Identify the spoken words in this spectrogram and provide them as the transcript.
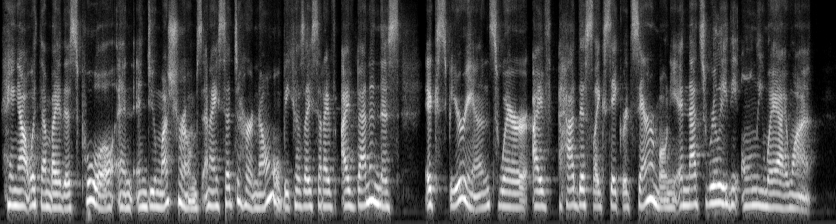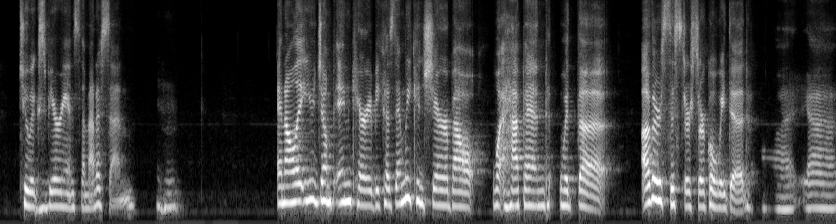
hang out with them by this pool and and do mushrooms and i said to her no because i said i've i've been in this experience where i've had this like sacred ceremony and that's really the only way i want to mm-hmm. experience the medicine mm-hmm. And I'll let you jump in, Kari, because then we can share about what happened with the other sister circle we did. Uh, yeah.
